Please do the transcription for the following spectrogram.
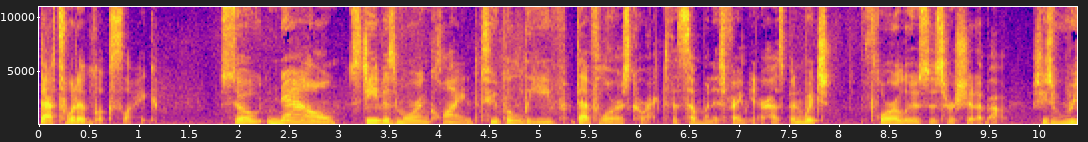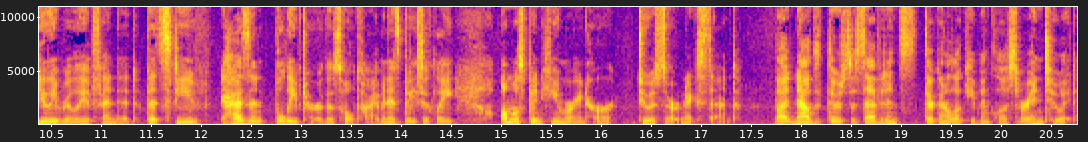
That's what it looks like. So now Steve is more inclined to believe that Flora is correct, that someone is framing her husband, which Flora loses her shit about. She's really, really offended that Steve hasn't believed her this whole time and has basically almost been humoring her to a certain extent. But now that there's this evidence, they're going to look even closer into it.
